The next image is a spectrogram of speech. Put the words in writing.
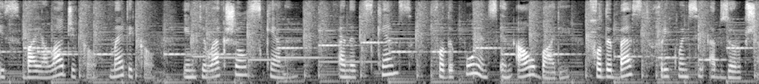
is biological, medical, intellectual scanner and it scans for the points in our body for the best frequency absorption.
